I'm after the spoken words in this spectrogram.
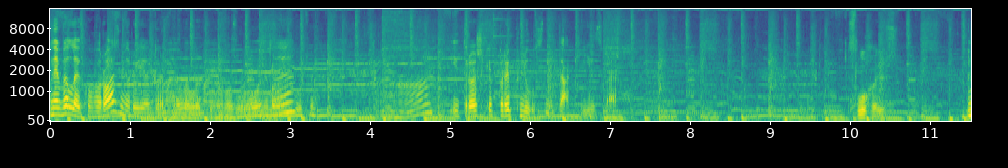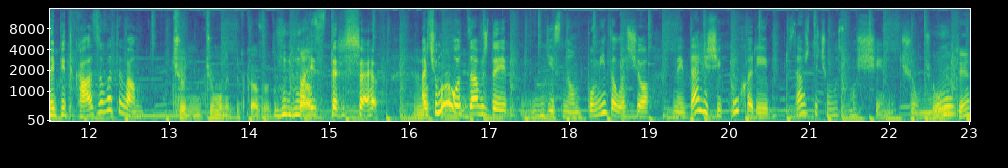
Невеликого розміру, я думаю, вони невеликого розміру вони бути. мають бути. Так, І трошки приплюсни так її зверху. Слухаюсь. Не підказувати вам, Чо, чому не підказувати? майстер-шеф? А чому от завжди дійсно помітила, що найвдаліші кухарі завжди чомусь мужчини? Чому? Чоловіки?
